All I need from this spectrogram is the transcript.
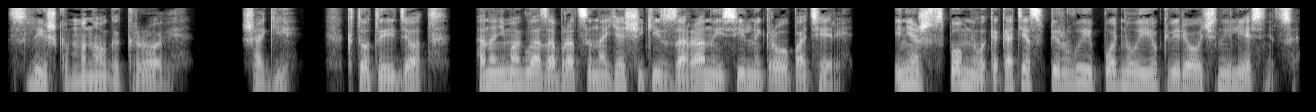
Слишком много крови. Шаги. Кто-то идет. Она не могла забраться на ящики из-за раны и сильной кровопотери. Инеш вспомнила, как отец впервые поднял ее к веревочной лестнице.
